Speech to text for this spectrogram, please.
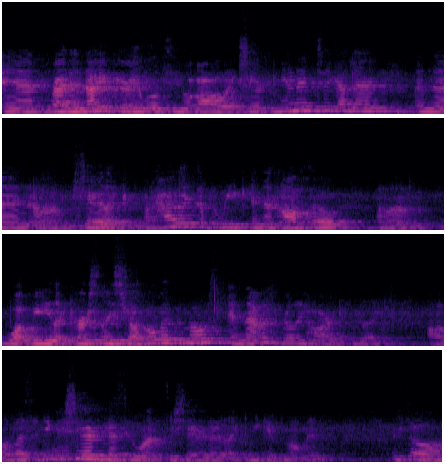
and Friday night we were able to all like share communion together, and then um, share like our highlights of the week, and then also um, what we like personally struggle with the most, and that was really hard for like all of us, I think, to share because who wants to share their like weakest moments? And so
